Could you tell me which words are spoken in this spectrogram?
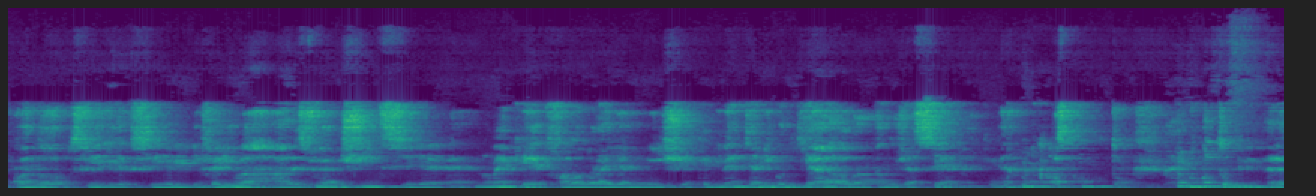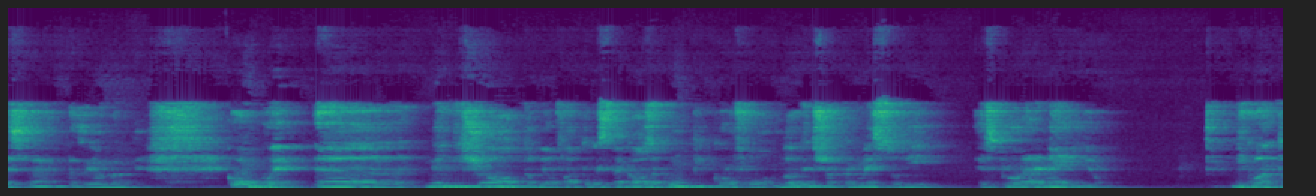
quando si, si, riferiva alle sue amicizie eh, non è che fa lavorare gli amici è che diventi amico di Chiara lavorandoci assieme che è una cosa molto, molto più interessante secondo me. Comunque eh, nel 18 abbiamo fatto questa cosa con un piccolo fondo che ci ha permesso di esplorare meglio di quanto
